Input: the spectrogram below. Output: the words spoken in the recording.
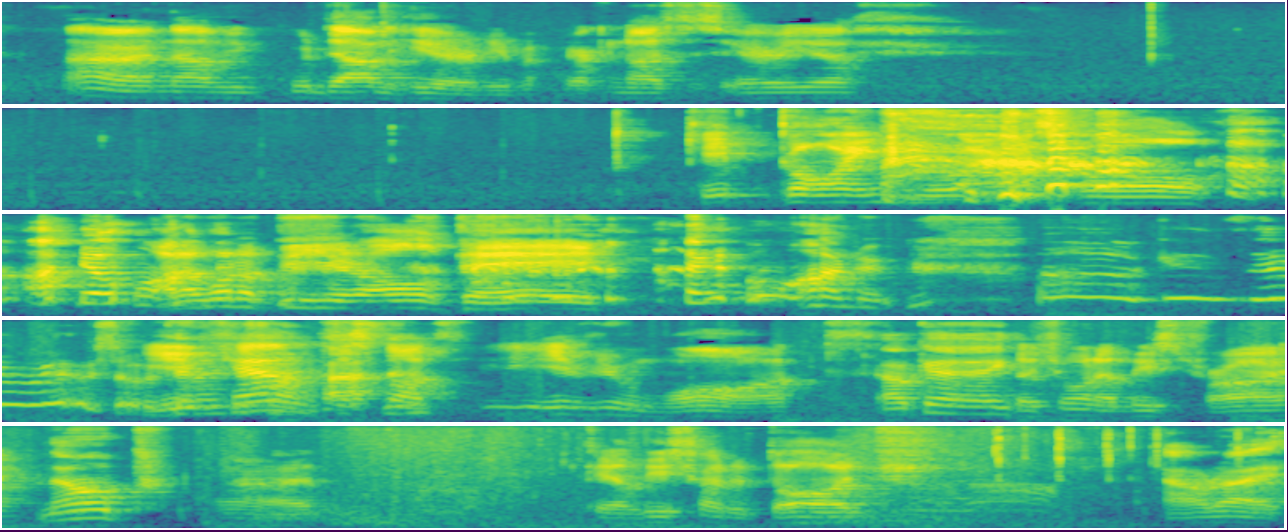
Alright, now we- we're down here. Do you recognize this area? Keep going, you asshole! I don't want. I don't want to be here all day. I don't want to. Oh, there, so You can can, just not if you want. Okay. Don't you want to at least try? Nope. Alright. Okay, at least try to dodge. All right.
